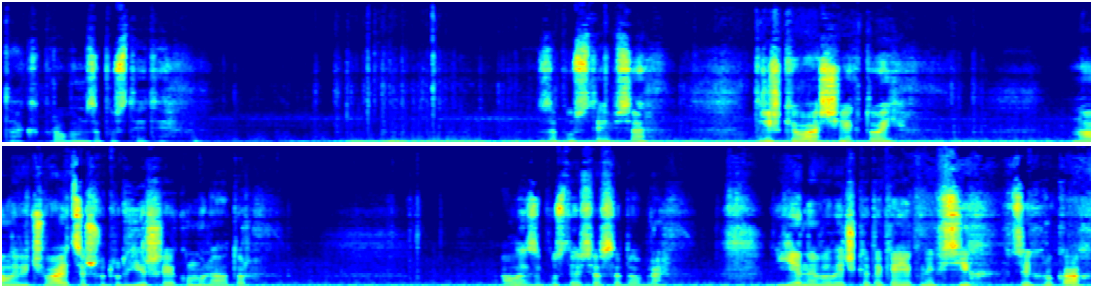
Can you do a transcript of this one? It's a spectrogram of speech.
Так, пробуємо запустити запустився. Трішки важче, як той. Ну, але відчувається, що тут гірший акумулятор. Але запустився все добре. Є невеличке таке, як в них всіх в цих руках.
